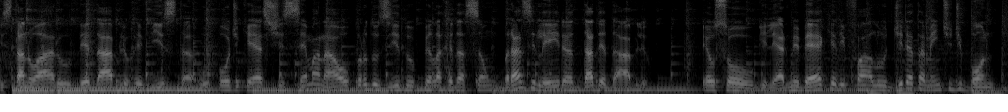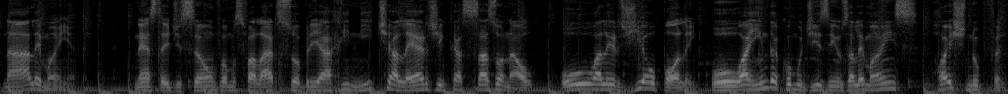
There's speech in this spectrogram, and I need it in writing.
Está no ar o DW Revista, o podcast semanal produzido pela redação brasileira da DW. Eu sou Guilherme Becker e falo diretamente de Bonn, na Alemanha. Nesta edição, vamos falar sobre a rinite alérgica sazonal, ou alergia ao pólen, ou ainda, como dizem os alemães, Heuschnupfen.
